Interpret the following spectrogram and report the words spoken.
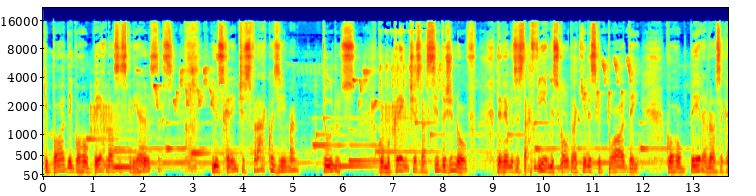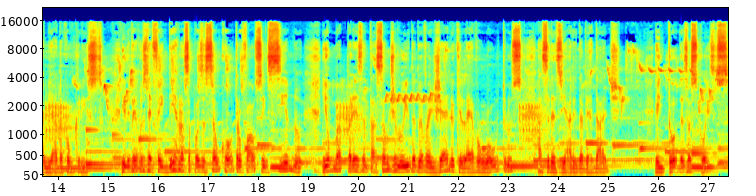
que podem corromper nossas crianças e os crentes fracos e imaturos. Como crentes nascidos de novo, devemos estar firmes contra aqueles que podem corromper a nossa caminhada com Cristo. E devemos defender nossa posição contra o falso ensino e uma apresentação diluída do Evangelho que levam outros a se desviarem da verdade. Em todas as coisas,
